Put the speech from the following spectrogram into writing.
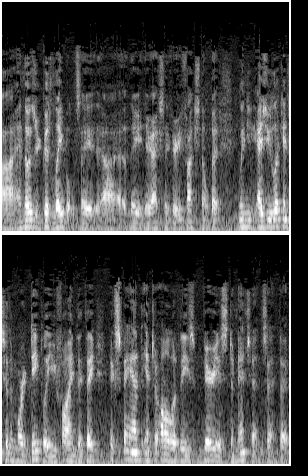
Uh, and those are good labels. They, uh, they, they're actually very functional. But when you, as you look into them more deeply, you find that they expand into all of these various dimensions and that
